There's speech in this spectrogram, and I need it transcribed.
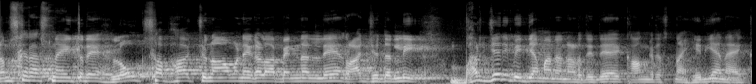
ನಮಸ್ಕಾರ ಸ್ನೇಹಿತರೆ, ಲೋಕಸಭಾ ಚುನಾವಣೆಗಳ ಬೆನ್ನಲ್ಲೇ ರಾಜ್ಯದಲ್ಲಿ ಭರ್ಜರಿ ವಿದ್ಯಮಾನ ನಡೆದಿದೆ. ಕಾಂಗ್ರೆಸ್ನ ಹಿರಿಯ ನಾಯಕ,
